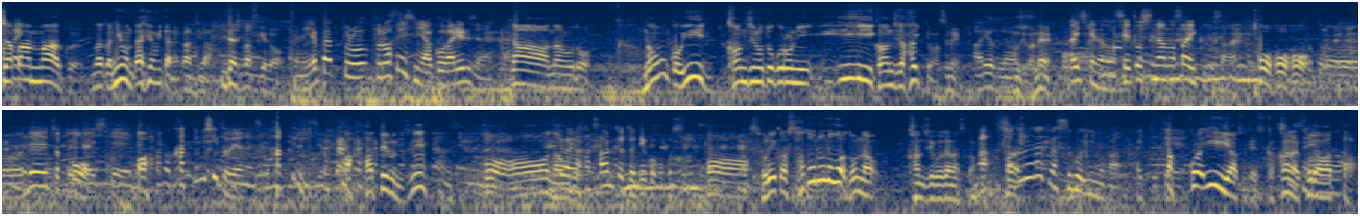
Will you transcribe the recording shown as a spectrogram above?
ジャパンマーク、なんか日本代表みたいな感じがいたしますけど、やっぱりプロプロ選手に憧れるじゃないですか。ああなるほどなんかいい感じのところにいいいい感じで入ってますねありがとうございます。ね愛知県の瀬戸信濃サイクルさんのところでちょっと依頼して、あカッティングシートではないですけど貼ってるんですよ。うあ貼ってるんですねそうですよほうなるほど触るとちょっとデコボコしてるんですけど。あーそれからサドルの方はどんな感じでございますか？あ、サドはいルだけはすごいいいのが入ってて。あこれはいいやつですか？かなりこだわった、ね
